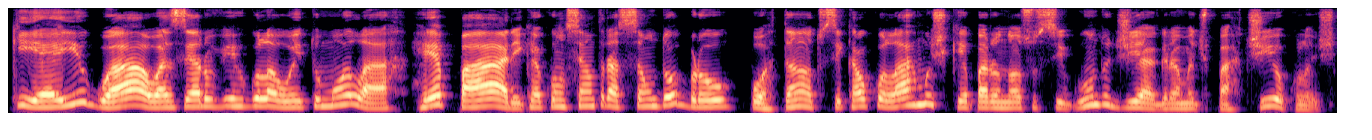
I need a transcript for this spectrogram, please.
que é igual a 0,8 molar. Repare que a concentração dobrou. Portanto, se calcularmos que, para o nosso segundo diagrama de partículas,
